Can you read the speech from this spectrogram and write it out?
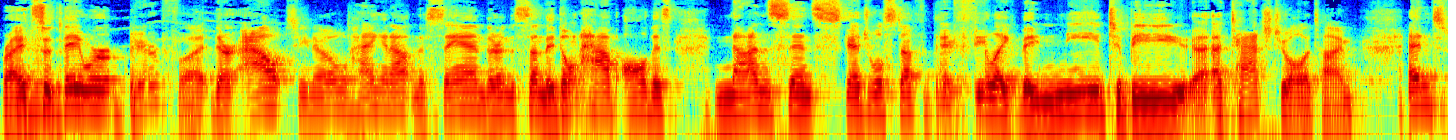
right? So they were barefoot. They're out, you know, hanging out in the sand. They're in the sun. They don't have all this nonsense schedule stuff that they feel like they need to be attached to all the time. And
